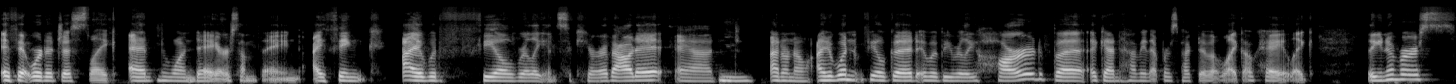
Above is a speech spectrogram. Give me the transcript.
if it were to just like end one day or something, I think I would feel really insecure about it and Mm. I don't know. I wouldn't feel good. It would be really hard. But again, having that perspective of like, okay, like the universe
